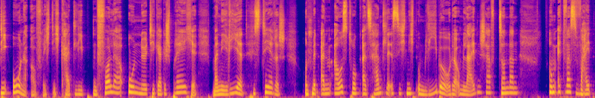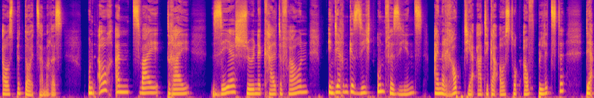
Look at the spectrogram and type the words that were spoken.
die ohne Aufrichtigkeit liebten, voller unnötiger Gespräche, manieriert, hysterisch und mit einem Ausdruck, als handle es sich nicht um Liebe oder um Leidenschaft, sondern um etwas weitaus Bedeutsameres. Und auch an zwei, drei sehr schöne kalte Frauen, in deren Gesicht unversehens ein raubtierartiger Ausdruck aufblitzte, der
